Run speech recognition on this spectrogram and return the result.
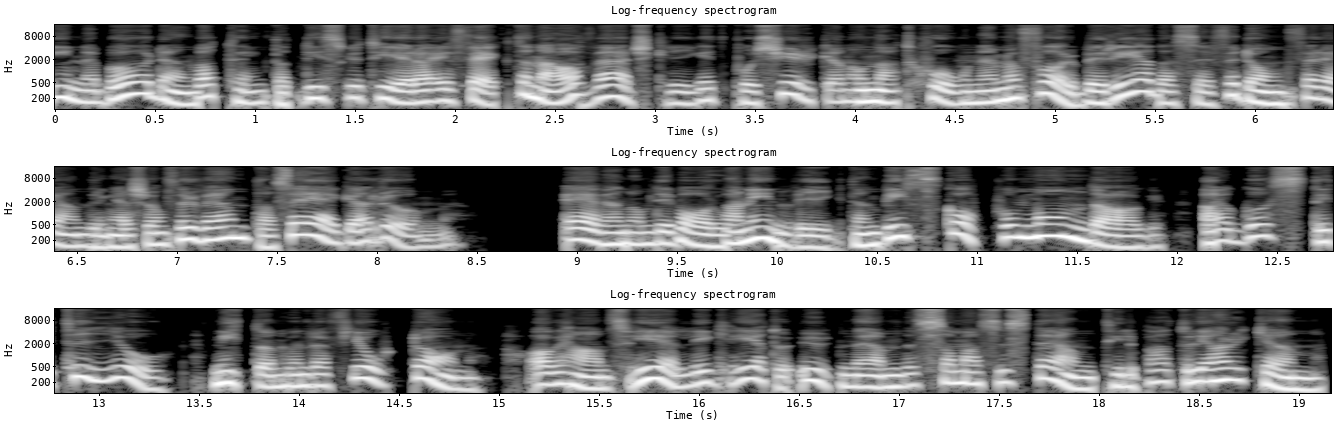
Innebörden var tänkt att diskutera effekterna av världskriget på kyrkan och nationen och förbereda sig för de förändringar som förväntas äga rum. Även om det var han invigt en biskop på måndag, augusti 10, 1914, av hans helighet och utnämndes som assistent till patriarken.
